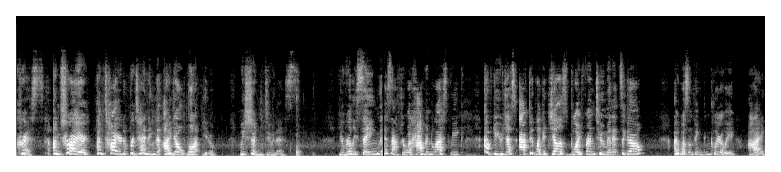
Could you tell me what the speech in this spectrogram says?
Kris, I'm tired. I'm tired of pretending that I don't want you. We shouldn't do this. You're really saying this after what happened last week? After you just acted like a jealous boyfriend two minutes ago? I wasn't thinking clearly. I.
